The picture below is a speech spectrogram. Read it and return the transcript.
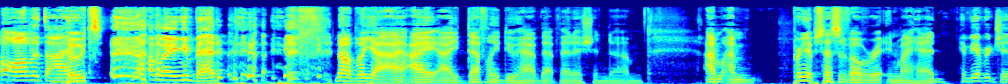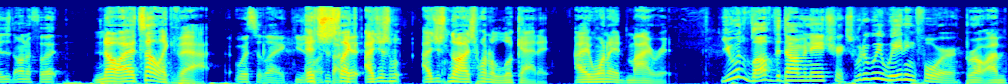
all the time. boots. I'm laying in bed. No, but yeah, I, I, I definitely do have that fetish, and um, I'm I'm pretty obsessive over it in my head. have you ever jizzed on a foot? No, I, it's not like that. What's it like? You It's just like it? I just I just know I just want to look at it. I want to admire it, you would love the dominatrix. What are we waiting for? bro. I'm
